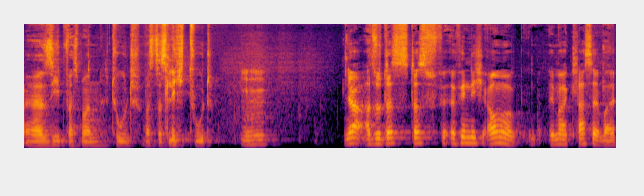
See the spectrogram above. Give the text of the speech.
äh, sieht, was man tut, was das Licht tut. Mhm. Ja, also das, das finde ich auch immer klasse, weil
